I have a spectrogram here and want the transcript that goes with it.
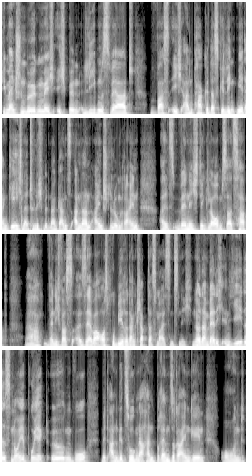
die Menschen mögen mich, ich bin liebenswert, was ich anpacke, das gelingt mir, dann gehe ich natürlich mit einer ganz anderen Einstellung rein, als wenn ich den Glaubenssatz habe, ja, wenn ich was selber ausprobiere, dann klappt das meistens nicht. Ne? Dann werde ich in jedes neue Projekt irgendwo mit angezogener Handbremse reingehen und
